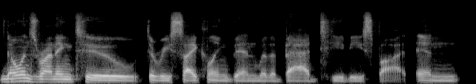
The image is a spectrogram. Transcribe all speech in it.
no one's running to the recycling bin with a bad tv spot. And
